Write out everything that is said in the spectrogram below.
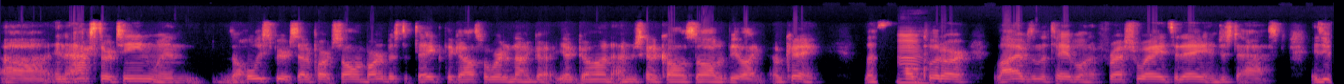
uh, in Acts 13, when the Holy Spirit set apart Saul and Barnabas to take the gospel where it had not got, yet gone, I'm just going to call us all to be like, okay, let's mm. all put our lives on the table in a fresh way today and just ask, is it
